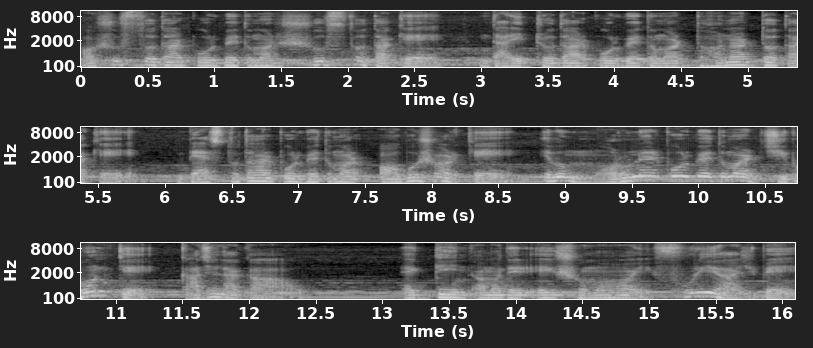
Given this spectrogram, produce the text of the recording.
অসুস্থতার পূর্বে তোমার সুস্থতাকে দারিদ্রতার পূর্বে তোমার ধনাঢ্যতাকে, ব্যস্ততার পূর্বে তোমার অবসরকে এবং মরণের পূর্বে তোমার জীবনকে কাজে লাগাও। একদিন আমাদের এই সময় ফুরিয়ে আসবে।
